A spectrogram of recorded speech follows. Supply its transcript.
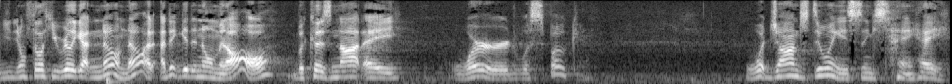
you don't feel like you really got to know him. No, I, I didn't get to know him at all because not a word was spoken. What John's doing is he's saying, hey,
